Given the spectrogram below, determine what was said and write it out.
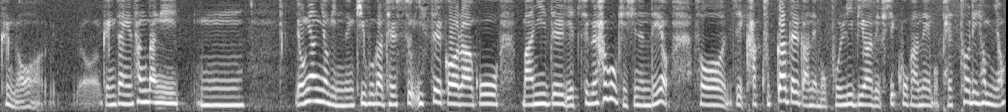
그, 어, 어, 굉장히 상당히 음, 영향력 있는 기구가 될 수 있을 거라고 많이들 예측을 하고 계시는데요. 그래서 이제 각 국가들 간에 뭐 볼리비아, 멕시코 간에 뭐 배터리 협력,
